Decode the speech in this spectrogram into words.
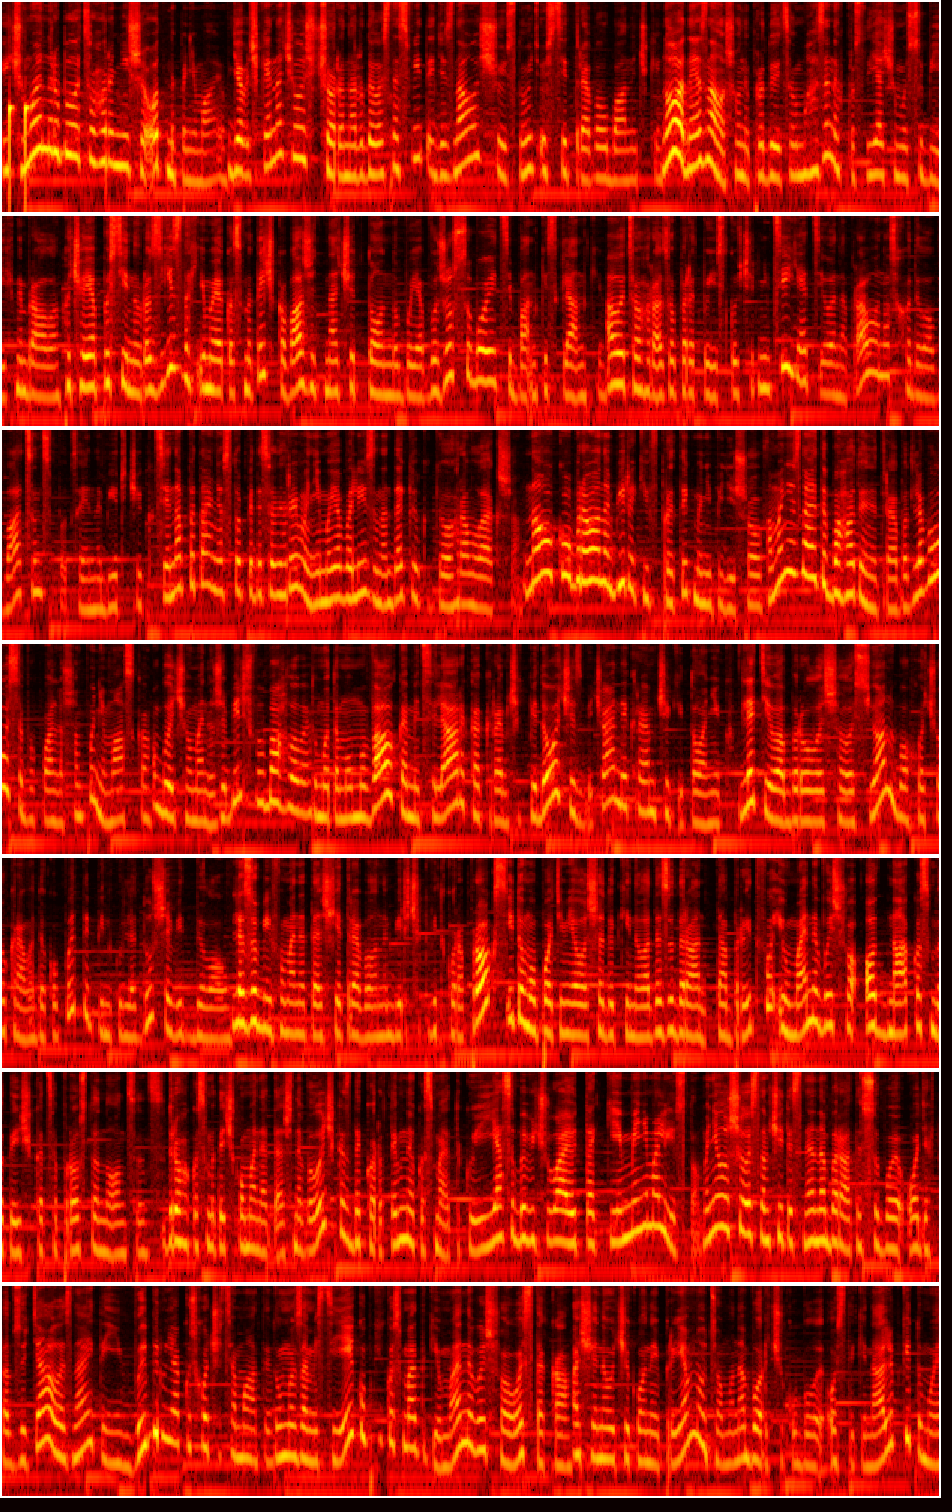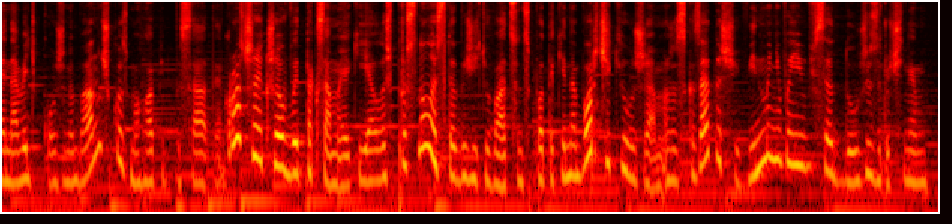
І чому я не робила цього раніше, от не понімаю. Дівчатки, я начала вчора народилась на світ і дізналась, що існують ось ці тревел баночки. Ну ладно, я знала, що вони продаються в магазинах, просто я чомусь собі їх не брала. Хоча я постійно в роз'їздах і моя косметичка важить наче тонну, бо я вожу з собою ці банки склянки. Але цього разу перед поїздкою в Чернівці я ціленаправлено сходила в Watsons по цей набірчик. Ціна питання 150 гривень і моя валіза на декілька кілограм легша. На око обрала набір, який впритик мені підійшов. А мені, знаєте, багато і не треба. Для волосся буквально шампунь і маска. Обличчя у мене вже більш вибагливе, тому там умивалка, міцелярка, кремчик під очі, звичайний кремчик і тонік. Для тіла беру лише лосьйон, бо хочу окремо докупити пінку для душа від Below. Для зубів у мене теж є тревел набірчик від Curaprox, і тому потім я лише докинула дезодорант та бритву, і у мене вийшла одна косметичка. Це просто нонсенс. Друга косметичка у мене теж невеличка з декоративною косметикою. І я себе відчуваю таким мінімалістом. Мені лишилось навчитись не набирати з собою одяг та взуття, але знаєте, і вибір якось хочеться мати. Тому замість цієї кубки косметики в мене вийшла ось така. А ще неочікувано і приємно у цьому наборчику були ось такі наліпки, тому я навіть кожну баночку змогла підписати. Коротше, якщо ви так само, як і я, лише проснулась, то біжіть у Watsons по такі наборчики уже можу сказати, що він мені виявився дуже зручним.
